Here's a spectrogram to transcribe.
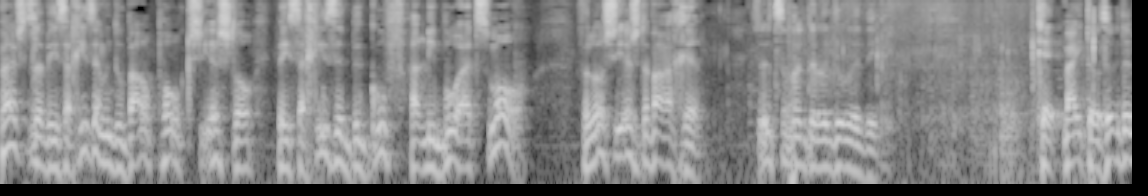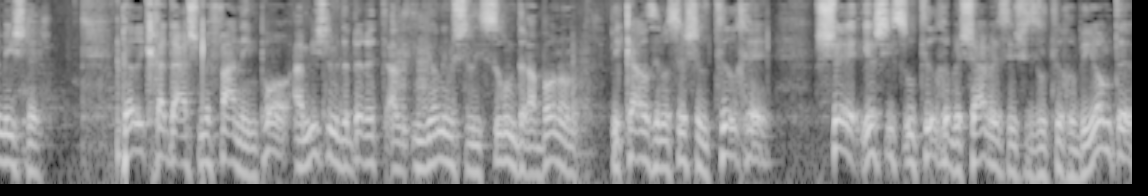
פשט לבייס אחיזה מדובר פה כשיש לו בייס אחיזה בגוף הריבוע עצמו, ולא שיש דבר אחר. זה צריך לדון לדין. כן, ווייטער, זאָגט די משנה. פרק חדש, מפנים. פה המשנה מדברת על ענינים של איסורים דרבנון, בעיקר זה נושא של טרחה, שיש איסור טרחה בשבס, יש איסור תרחה ביום טוב,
